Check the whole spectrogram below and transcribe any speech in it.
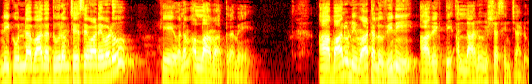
నీకున్న బాధ దూరం చేసేవాడెవడు? కేవలం అల్లాహ్ మాత్రమే. ఆ బాలుని మాటలు విని ఆ వ్యక్తి అల్లాను విశ్వసించాడు.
